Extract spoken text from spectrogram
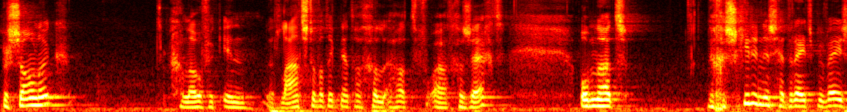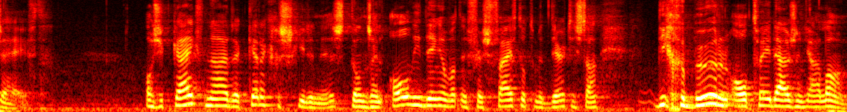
persoonlijk geloof ik in het laatste wat ik net had, had, had gezegd, omdat de geschiedenis het reeds bewezen heeft. Als je kijkt naar de kerkgeschiedenis, dan zijn al die dingen wat in vers 5 tot en met 13 staan, die gebeuren al 2000 jaar lang.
